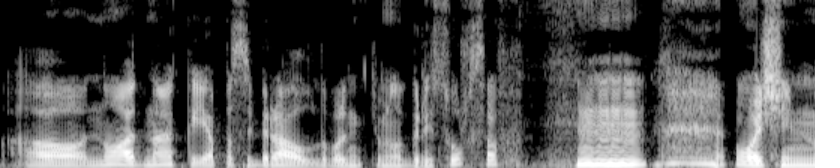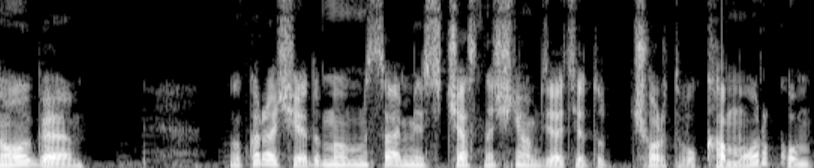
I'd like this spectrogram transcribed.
А, но, однако, я пособирал довольно-таки много ресурсов. Очень много. Ну, короче, я думаю, мы с вами сейчас начнем делать эту чертову коморку.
